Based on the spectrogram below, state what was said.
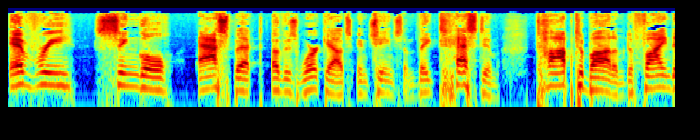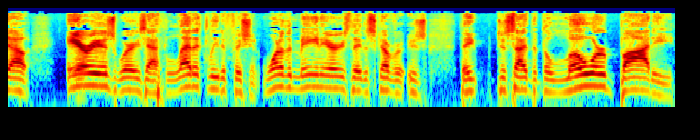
every single aspect of his workouts and change them. They test him top to bottom to find out areas where he's athletically deficient. One of the main areas they discover is they decide that the lower body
